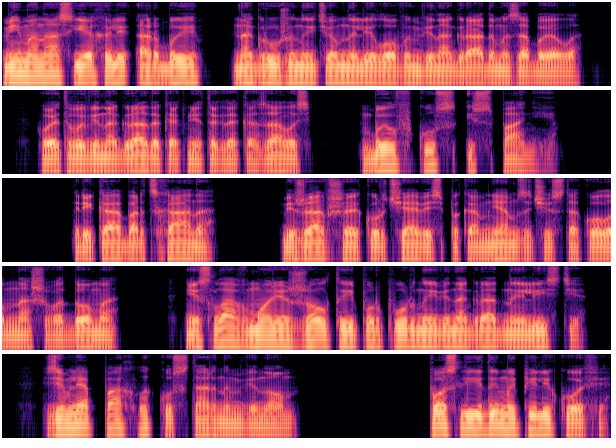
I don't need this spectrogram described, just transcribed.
Мимо нас ехали арбы нагруженный темно-лиловым виноградом Изабелла. У этого винограда, как мне тогда казалось, был вкус Испании. Река Барцхана, бежавшая курчавясь по камням за чистоколом нашего дома, несла в море желтые пурпурные виноградные листья. Земля пахла кустарным вином. После еды мы пили кофе,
